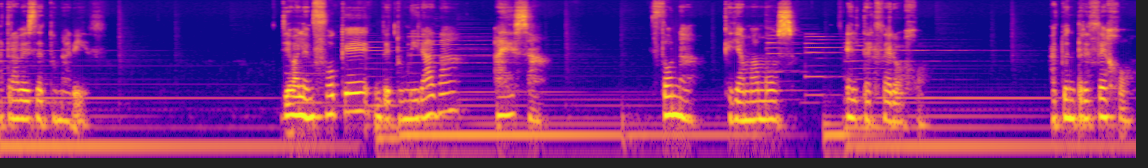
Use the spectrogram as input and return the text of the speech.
a través de tu nariz. Lleva el enfoque de tu mirada a esa zona que llamamos el tercer ojo, a tu entrecejo.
